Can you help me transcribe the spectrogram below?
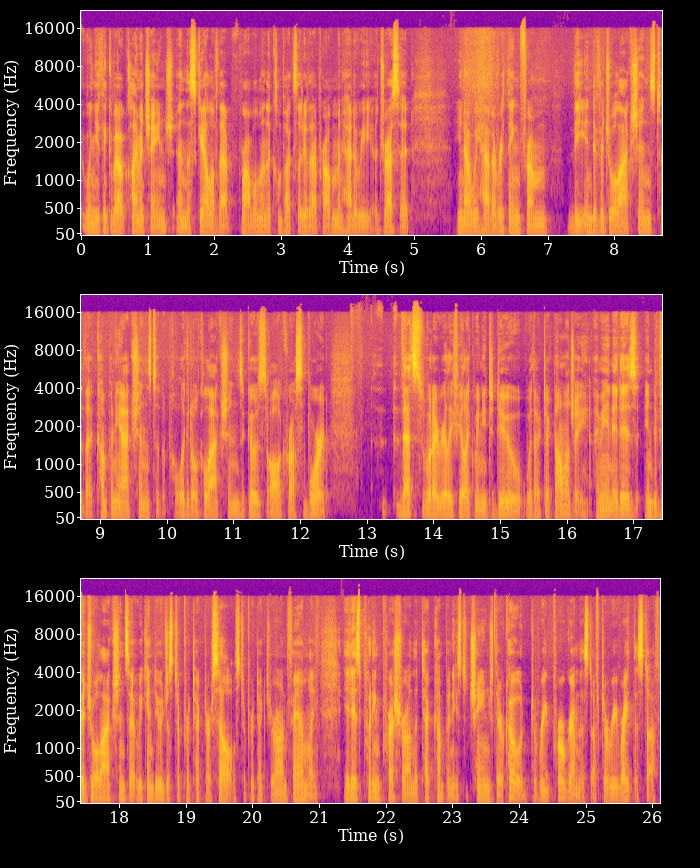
when you think about climate change and the scale of that problem and the complexity of that problem and how do we address it, you know, we have everything from the individual actions to the company actions to the political actions. It goes all across the board. That's what I really feel like we need to do with our technology. I mean, it is individual actions that we can do just to protect ourselves, to protect your own family. It is putting pressure on the tech companies to change their code, to reprogram this stuff, to rewrite this stuff.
